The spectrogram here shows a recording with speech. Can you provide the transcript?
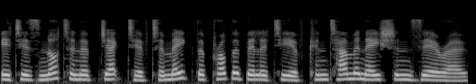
It is not an objective to make the probability of contamination zero.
